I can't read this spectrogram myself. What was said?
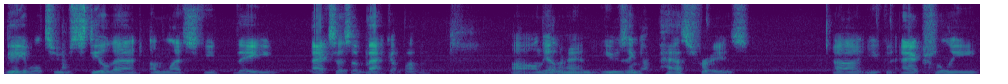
be able to steal that unless you, they access a backup of it. Uh, on the other hand using a passphrase uh, you can actually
